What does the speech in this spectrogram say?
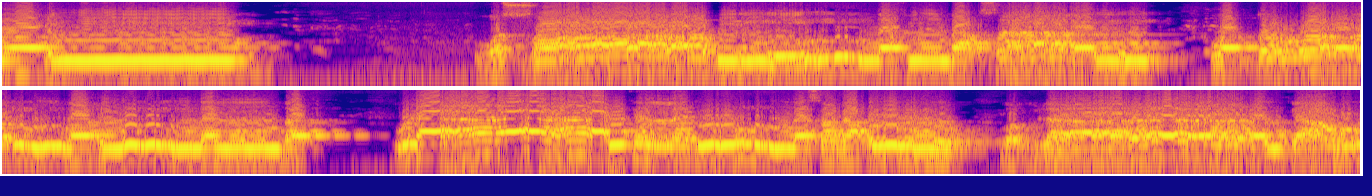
রহিম। ওয়াস-সাবিরিনা ফিল বাসা'i صدقوا وأولئك هم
